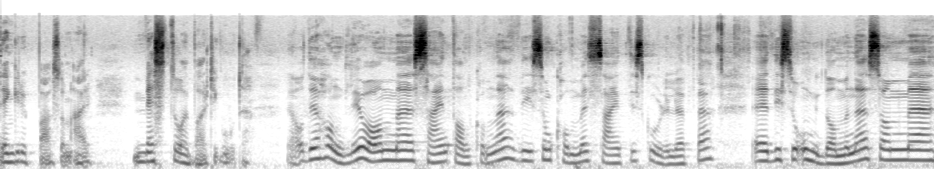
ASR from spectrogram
den gruppa som er mest sårbare til gode. Ja, og Det handler jo om eh, seint ankomne, de som kommer seint i skoleløpet. Eh, disse ungdommene som eh,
